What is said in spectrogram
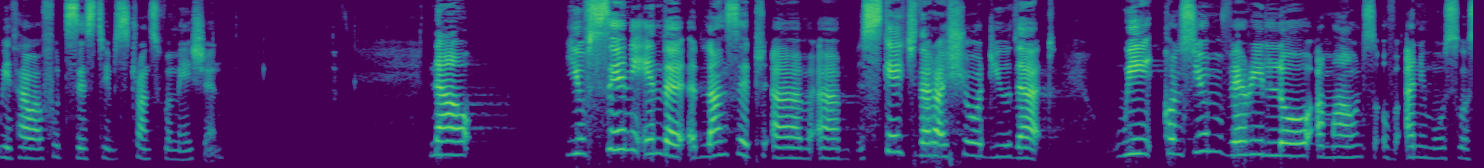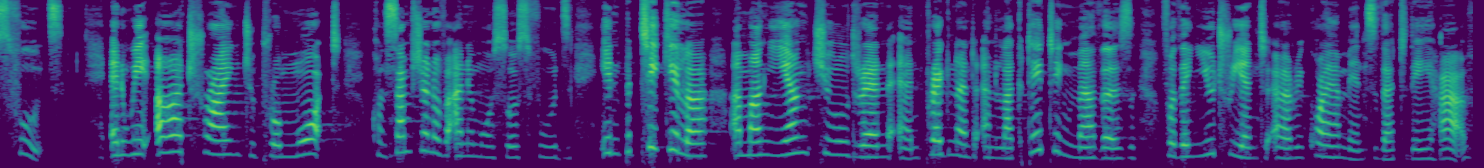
with our food systems transformation. Now, you've seen in the Lancet um, um, sketch that I showed you that we consume very low amounts of animal source foods. And we are trying to promote consumption of animal source foods, in particular among young children and pregnant and lactating mothers for the nutrient uh, requirements that they have.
